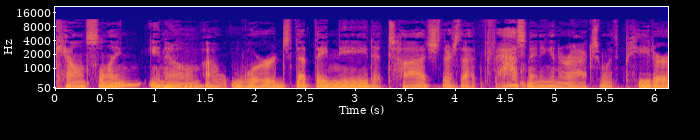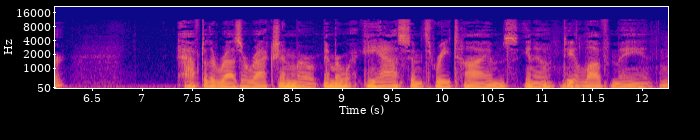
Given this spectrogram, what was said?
counseling, you know, mm-hmm. uh, words that they need, a touch. There's that fascinating interaction with Peter after the resurrection, where remember he asked him three times, you know, mm-hmm. do you love me? And mm-hmm.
